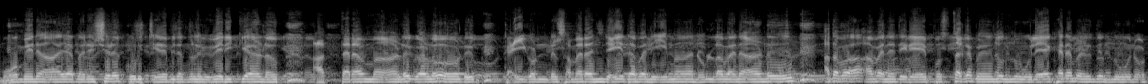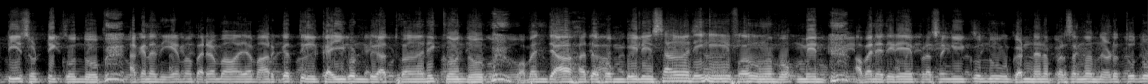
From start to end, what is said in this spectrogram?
മോമിനായ മനുഷ്യരെ കുറിച്ച് ലഭിതങ്ങൾ വിവരിക്കണം അത്തരം ആളുകളോട് കൈകൊണ്ട് സമരം ചെയ്തവൻ ഈമാനുള്ളവനാണ്. അഥവാ അവനെതിരെ പുസ്തകം എഴുതുന്നു ലേഖനം എഴുതുന്നു നോട്ടീസ് ഒട്ടിക്കുന്നു അങ്ങനെ നിയമപരമായ മാർഗത്തിൽ കൈകൊണ്ട് അധ്വാനിക്കുന്നു. അവനെതിരെ പ്രസംഗിക്കുന്നു ഖണ്ഡന പ്രസംഗം നടത്തുന്നു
